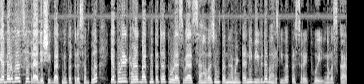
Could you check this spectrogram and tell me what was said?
याबरोबरच हे प्रादेशिक बातमीपत्र संपलं. यापुढील ठळक बातमीपत्र थोड्याच वेळात सहा वाजून पंधरा मिनिटांनी विविध भारतीवर प्रसारित होईल. नमस्कार.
